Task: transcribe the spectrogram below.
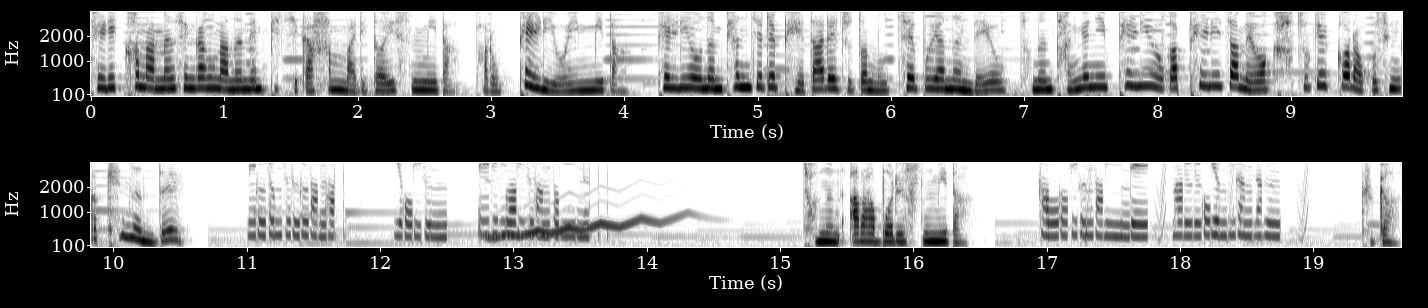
펠리컨 하면 생각나는 NPC가 한 마리 더 있습니다. 바로 펠리오입니다. 펠리오는 편지를 배달해주던 우체부였는데요. 저는 당연히 펠리오가 펠리자매와 가족일 거라고 생각했는데 저는 알아버렸습니다. 그가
